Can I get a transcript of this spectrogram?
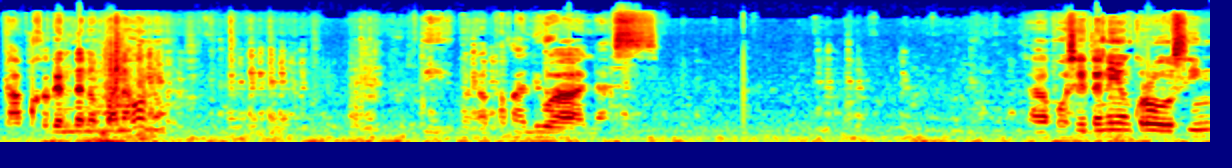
Napakaganda ng panahon, no? Napakaliwalas. Tapos ito na yung crossing.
